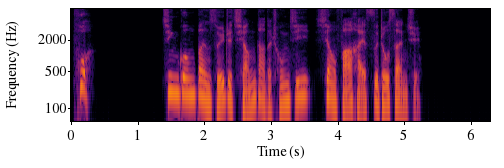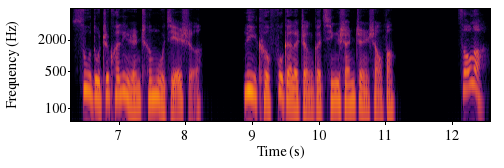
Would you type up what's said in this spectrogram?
破！金光伴随着强大的冲击向法海四周散去，速度之快令人瞠目结舌，立刻覆盖了整个青山镇上方。糟了，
